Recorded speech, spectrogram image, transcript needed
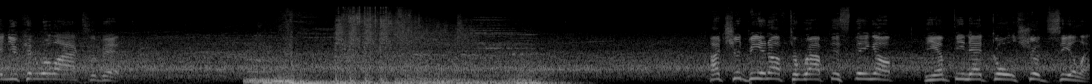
And you can relax a bit. That should be enough to wrap this thing up. The empty net goal should seal it.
